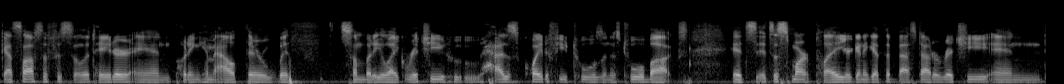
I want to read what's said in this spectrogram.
Getzlaf's a facilitator, and putting him out there with somebody like Ritchie who has quite a few tools in his toolbox. It's it's a smart play. You're going to get the best out of Ritchie, and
